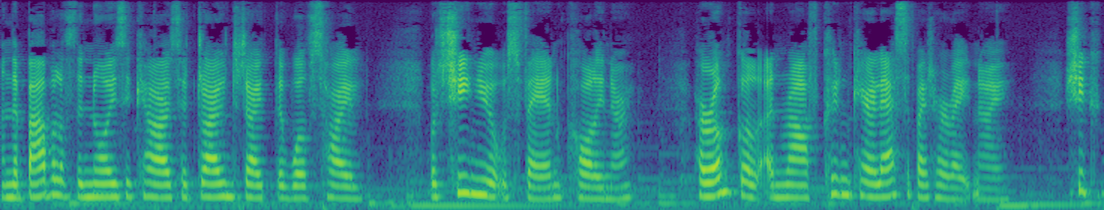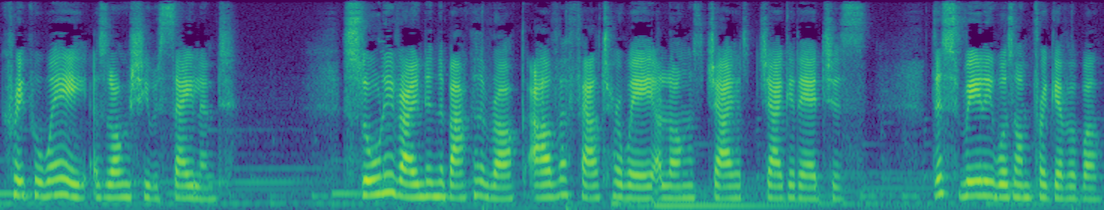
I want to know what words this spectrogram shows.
and the babble of the noisy carls had drowned out the wolf's howl. But she knew it was Fen calling her. Her uncle and Raff couldn't care less about her right now. She could creep away as long as she was silent. Slowly rounding the back of the rock, Alva felt her way along its jagged, jagged edges. This really was unforgivable.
